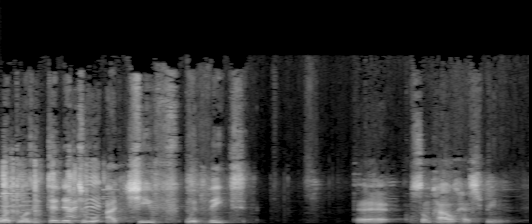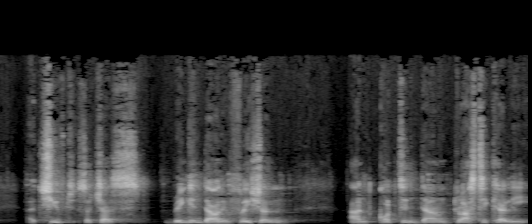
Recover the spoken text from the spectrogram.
what was intended to achieve with it uh, somehow has been achieved, such as bringing down inflation and cutting down drastically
